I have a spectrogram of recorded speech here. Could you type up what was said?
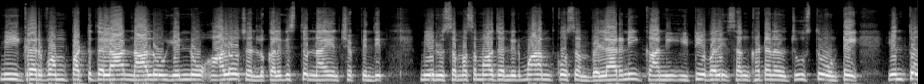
మీ గర్వం పట్టుదల నాలో ఎన్నో ఆలోచనలు కలిగిస్తున్నాయని చెప్పింది. మీరు సమసమాజ నిర్మాణం కోసం వెళ్ళారని కానీ ఇటీవలి సంఘటనలు చూస్తూ ఉంటే ఎంతో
